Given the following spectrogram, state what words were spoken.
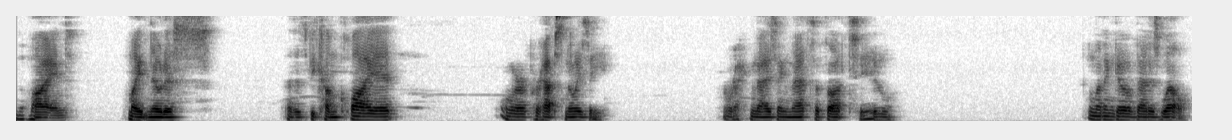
The mind might notice that it's become quiet or perhaps noisy. Recognizing that's a thought too, letting go of that as well.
